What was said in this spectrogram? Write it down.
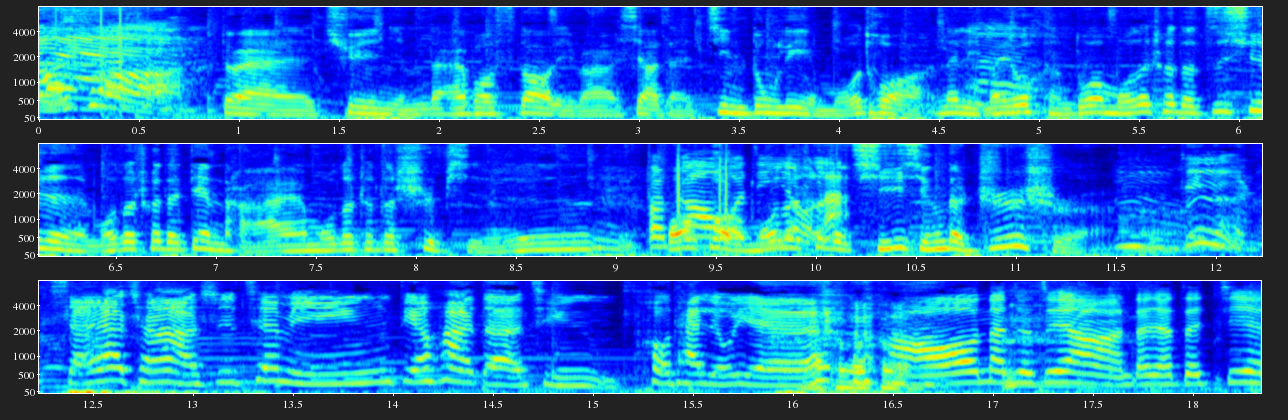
没错，对，去你们的 Apple Store 里边下载劲动力摩托，那里面有很多摩托车的资讯、摩托车的电台、摩托车的视频，包括我已经的骑行的知识。嗯，这个很重要。想要陈老师签名电话的，请后台留言。好，那就这样，大家再见，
